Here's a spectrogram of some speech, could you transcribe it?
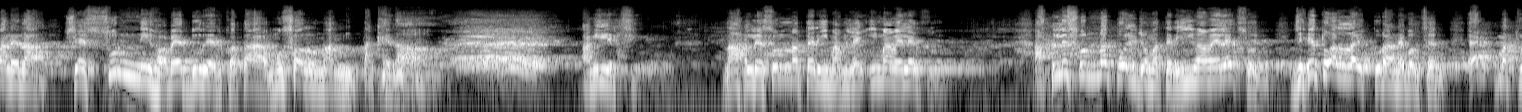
মানে না, সে সুন্নি হবে দূরের কথা, মুসলমান তাকে না। আমি লিখছি, না হলে সুন্নতের ইমাম ইমামে লেখছি আহলে সুন্নত ওয়াল জমাতের ইমামে লেখছেন যেহেতু আল্লাহ কোরআনে বলছেন, একমাত্র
